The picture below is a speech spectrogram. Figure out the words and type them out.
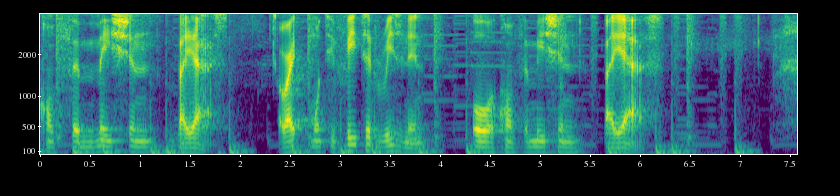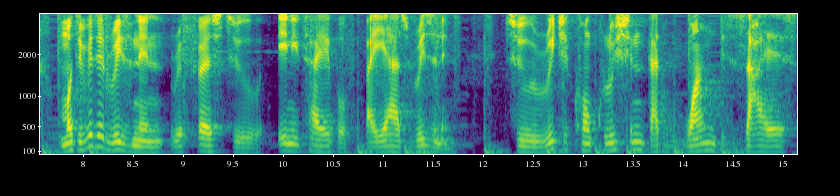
confirmation bias. All right, motivated reasoning or confirmation bias. Motivated reasoning refers to any type of bias reasoning to reach a conclusion that one desires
